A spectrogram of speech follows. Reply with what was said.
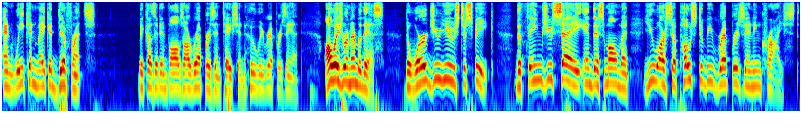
and we can make a difference because it involves our representation, who we represent. Always remember this the words you use to speak, the things you say in this moment, you are supposed to be representing Christ.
